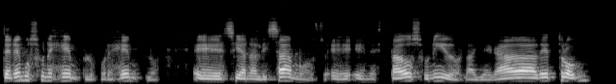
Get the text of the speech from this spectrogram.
Tenemos un ejemplo, por ejemplo, eh, si analizamos eh, en Estados Unidos la llegada de Trump,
